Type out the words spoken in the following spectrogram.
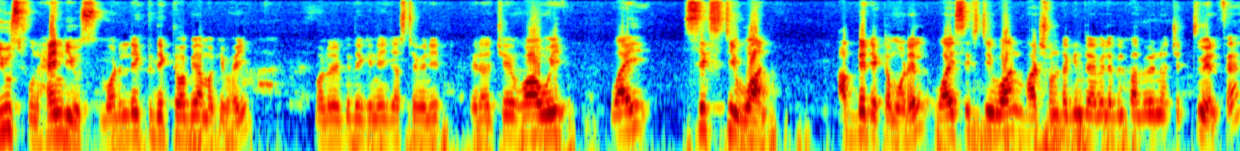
ইউজফুল হ্যান্ড ইউজ মডেলটা একটু দেখতে হবে আমাকে ভাই। মডেল একটু দেখে নেই জাস্ট এ মিনিট এটা হচ্ছে Huawei Y sixty one update একটা মডেল ওয়াই সিক্সটি ওয়ান ভার্সনটা কিন্তু অ্যাভেলেবেল পাবেন হচ্ছে টুয়েলভ হ্যাঁ?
